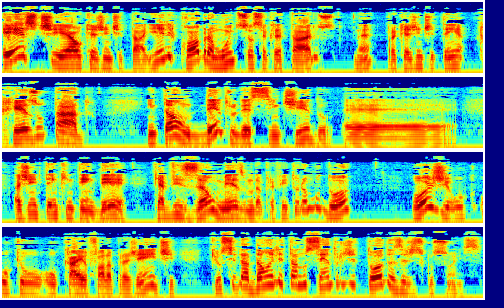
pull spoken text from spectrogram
este é o que a gente está. E ele cobra muito seus secretários né, para que a gente tenha resultado. Então, dentro desse sentido, é... a gente tem que entender que a visão mesmo da prefeitura mudou. Hoje, o, o que o, o Caio fala para gente, que o cidadão ele está no centro de todas as discussões.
